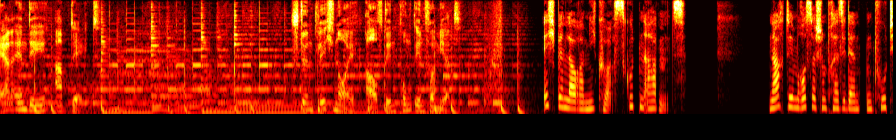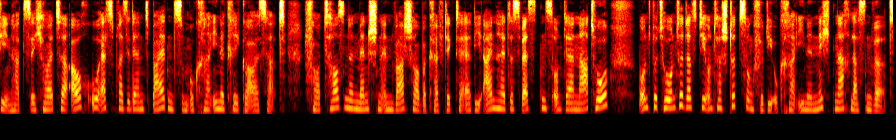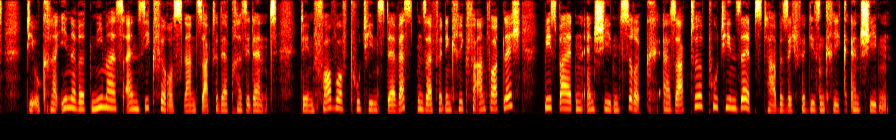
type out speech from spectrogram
RND Update. Stündlich neu. Auf den Punkt informiert. Ich bin Laura Mikos. Guten Abend. Nach dem russischen Präsidenten Putin hat sich heute auch US-Präsident Biden zum Ukraine-Krieg geäußert. Vor tausenden Menschen in Warschau bekräftigte er die Einheit des Westens und der NATO und betonte, dass die Unterstützung für die Ukraine nicht nachlassen wird. Die Ukraine wird niemals ein Sieg für Russland, sagte der Präsident. Den Vorwurf Putins, der Westen sei für den Krieg verantwortlich, wies Biden entschieden zurück. Er sagte, Putin selbst habe sich für diesen Krieg entschieden.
